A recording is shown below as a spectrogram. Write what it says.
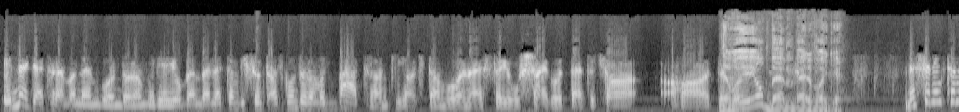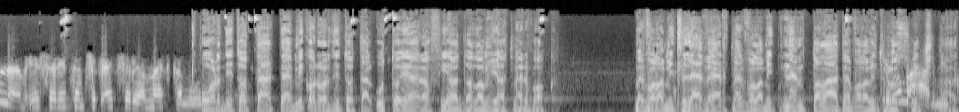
én egyáltalán nem gondolom, hogy én jobb ember lettem, viszont azt gondolom, hogy bátran kihagytam volna ezt a jóságot. Tehát, hogyha... Ha De vajon jobb ember vagy? De szerintem nem, és szerintem csak egyszerűen megtanultam. Ordítottál te? Mikor ordítottál utoljára a fiaddal, amiatt, mert vak? Mert valamit levert, mert valamit nem talált, mert valamit rosszul csinált?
